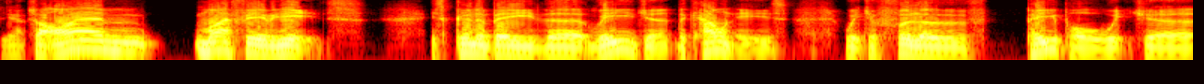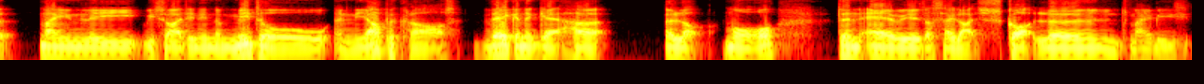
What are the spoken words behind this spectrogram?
Yeah. So I'm my theory is it's going to be the region, the counties, which are full of people which are mainly residing in the middle and the upper class. They're going to get hurt a lot more than areas, I say, like Scotland, maybe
